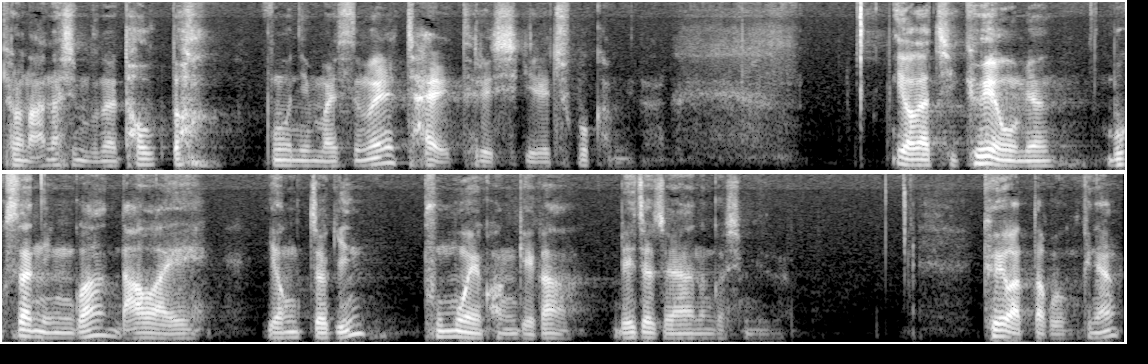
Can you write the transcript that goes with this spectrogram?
결혼 안 하신 분은 더욱더 부모님 말씀을 잘 들으시기를 축복합니다. 이와 같이 교회 오면 목사님과 나와의 영적인 부모의 관계가 맺어져야 하는 것입니다. 교회 왔다고 그냥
